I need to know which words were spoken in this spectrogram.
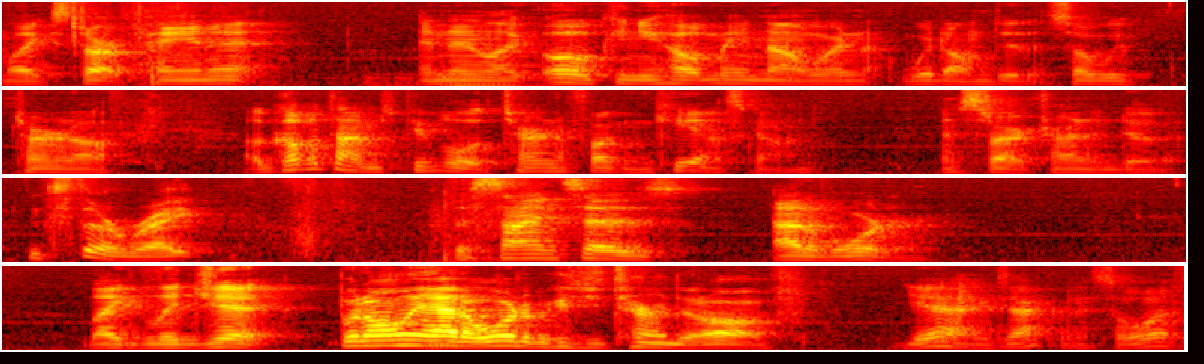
like start paying it, and then like, oh, can you help me? No, we're not, we don't do that. So we turn it off. A couple times, people would turn the fucking kiosk on and start trying to do it. It's their right, The sign says out of order. Like legit. but only out of order because you turned it off. Yeah, exactly. So what?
